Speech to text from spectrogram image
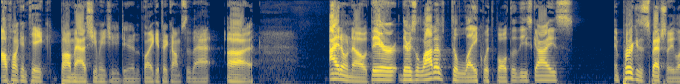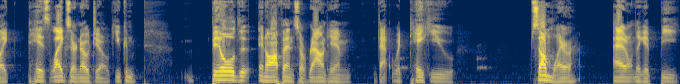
I'll fucking take bum ass Jimmy G, dude. Like if it comes to that, uh, I don't know. There, there's a lot of delight with both of these guys, and Perkins especially. Like his legs are no joke. You can build an offense around him that would take you somewhere. I don't think it'd be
